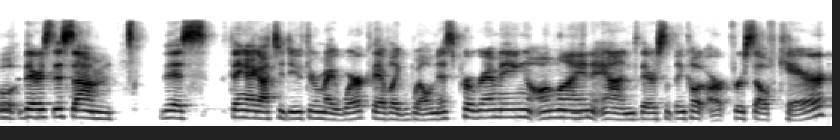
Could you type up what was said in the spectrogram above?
well there's this um this thing i got to do through my work. They have like wellness programming online and there's something called art for self-care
